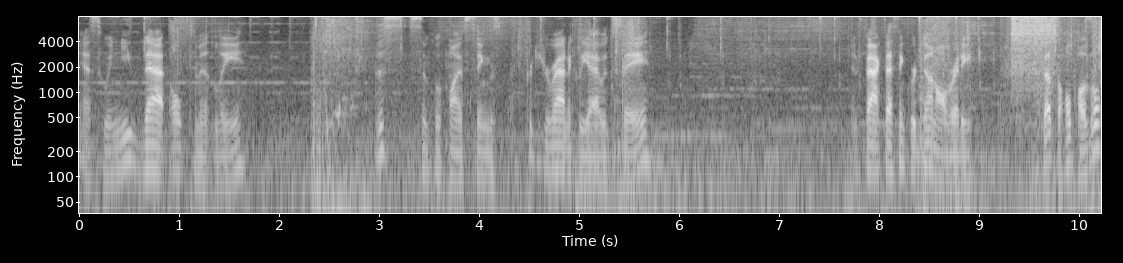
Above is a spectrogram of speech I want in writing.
Yeah, so we need that, ultimately. This simplifies things pretty dramatically, I would say. In fact, I think we're done already. Is that the whole puzzle?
